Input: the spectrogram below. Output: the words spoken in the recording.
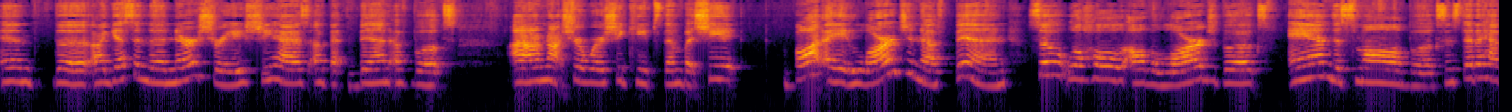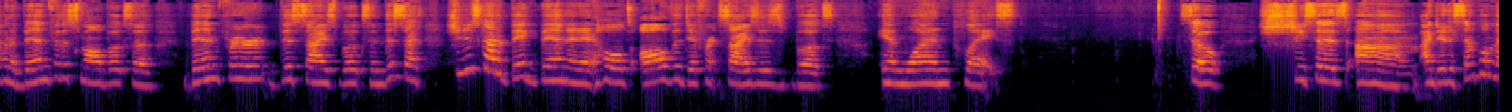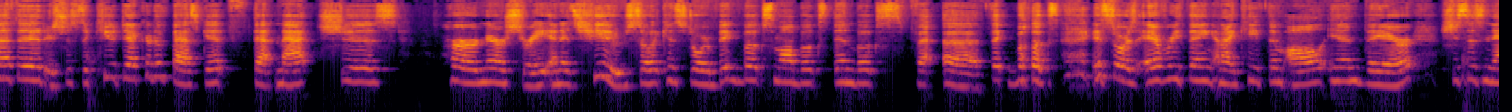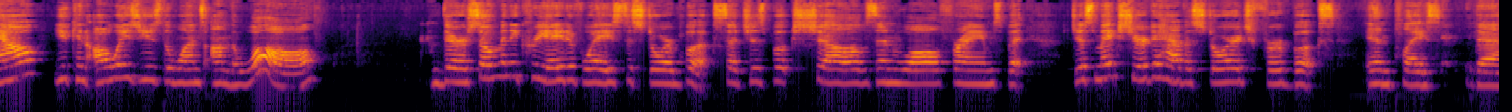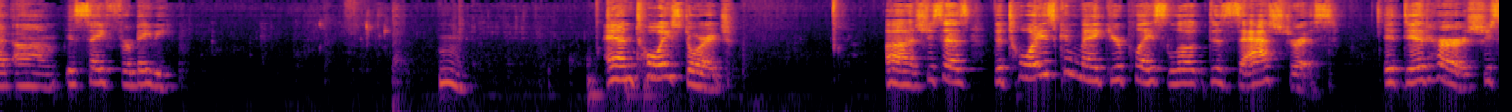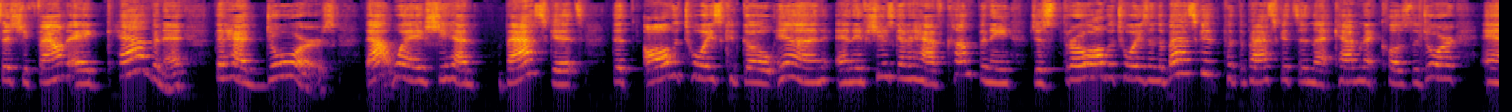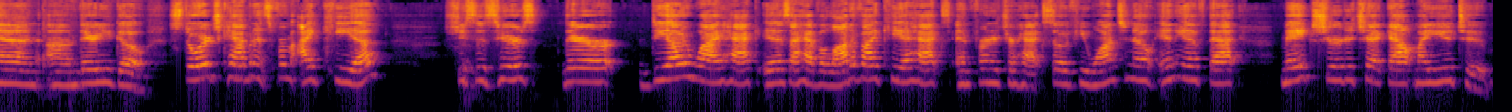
in the, I guess in the nursery, she has a bin of books. I'm not sure where she keeps them, but she bought a large enough bin so it will hold all the large books and the small books. Instead of having a bin for the small books a bin for this size books and this size she just got a big bin and it holds all the different sizes books in one place. So she says um, i did a simple method. It's just a cute decorative basket that matches her nursery and it's huge. So it can store big books small books thin books fat, uh, thick books. It stores everything and i keep them all in there. She says now you can always use the ones on the wall. There are so many creative ways to store books such as bookshelves and wall frames but just make sure to have a storage for books in place that um, is safe for baby Mm. And toy storage. Uh, she says the toys can make your place look disastrous. It did hers. She says she found a cabinet that had doors. That way, she had baskets that all the toys could go in. And if she was going to have company, just throw all the toys in the basket, put the baskets in that cabinet, close the door, and um, there you go. Storage cabinets from IKEA. She says, here's their DIY hack is I have a lot of IKEA hacks and furniture hacks. So if you want to know any of that, make sure to check out my YouTube.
